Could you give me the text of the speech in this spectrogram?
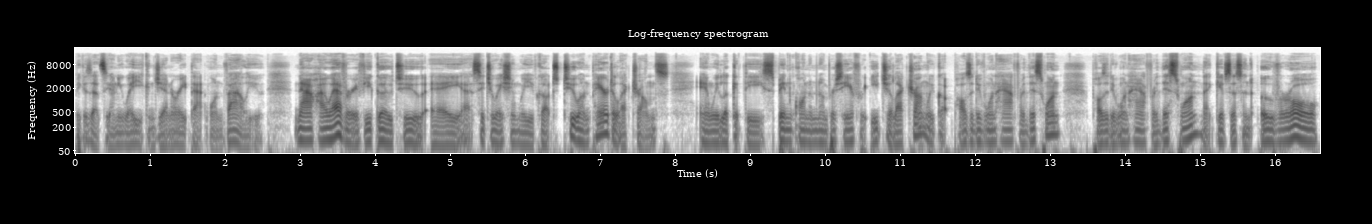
because that's the only way you can generate that one value. Now, however, if you go to a, a uh, situation where you've got two unpaired electrons and we look at the spin quantum numbers here for each electron. We've got positive one half for this one, positive one half for this one. That gives us an overall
